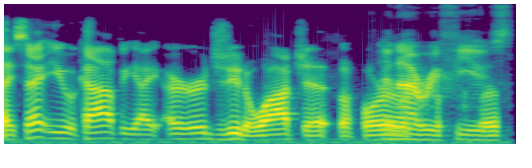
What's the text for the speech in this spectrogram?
I sent you a copy. I urged you to watch it before. and I refused.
